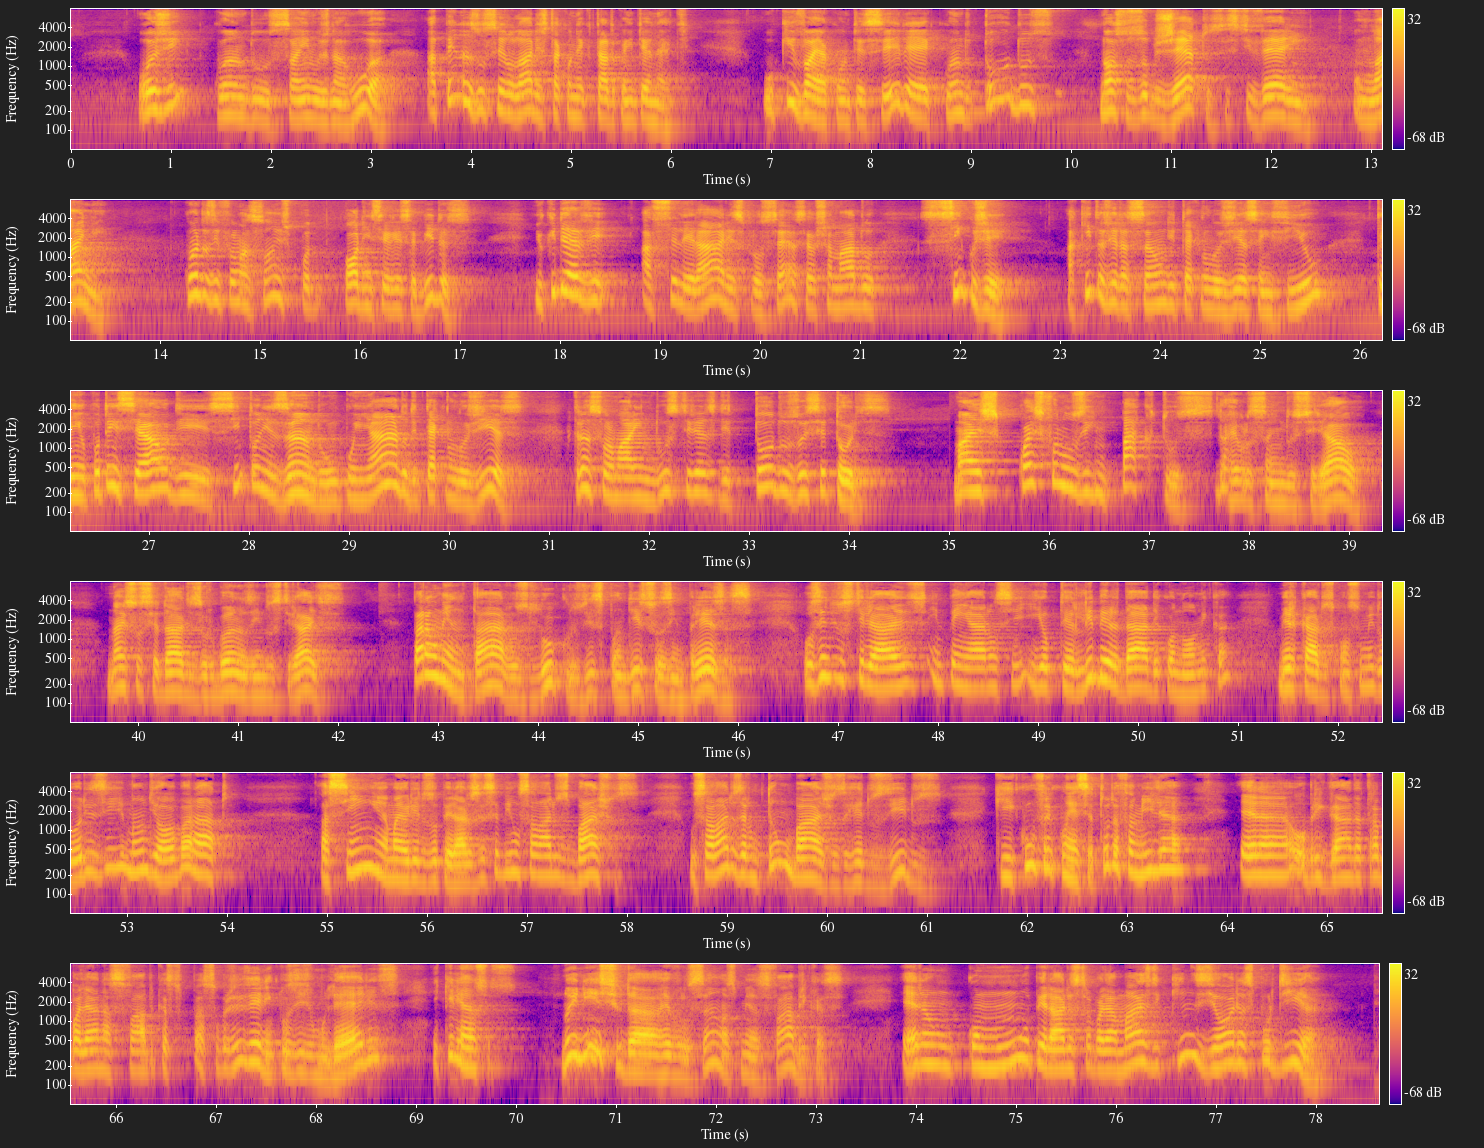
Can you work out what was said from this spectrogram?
Hoje, quando saímos na rua, apenas o celular está conectado com a internet. O que vai acontecer é quando todos nossos objetos estiverem online, quantas informações podem ser recebidas? E o que deve acelerar esse processo é o chamado 5G, a quinta geração de tecnologia sem fio tem o potencial de, sintonizando um punhado de tecnologias, transformar indústrias de todos os setores. Mas quais foram os impactos da Revolução Industrial nas sociedades urbanas e industriais? Para aumentar os lucros e expandir suas empresas, os industriais empenharam-se em obter liberdade econômica mercados consumidores e mão de obra barato. Assim, a maioria dos operários recebiam salários baixos. Os salários eram tão baixos e reduzidos que, com frequência, toda a família era obrigada a trabalhar nas fábricas para sobreviver, inclusive mulheres e crianças. No início da Revolução, as primeiras fábricas eram comum operários trabalhar mais de 15 horas por dia.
